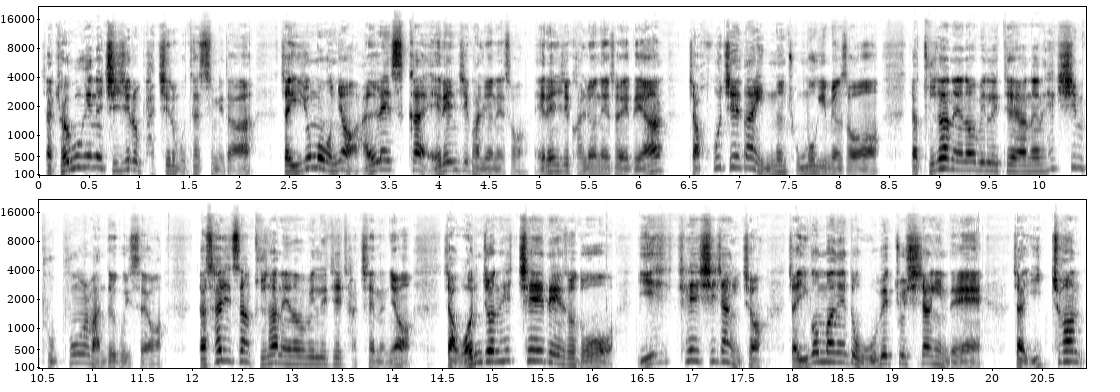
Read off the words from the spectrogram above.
자 결국에는 지지를 받지를 못했습니다. 자이 종목은요 알래스카 LNG 관련해서 LNG 관련해서에 대한 자 호재가 있는 종목이면서 자 두산 에너빌리티라는 핵심 부품을 만들고 있어요. 자 사실상 두산 에너빌리티 자체는요 자 원전 해체에 대해서도 이 해체 시장 있죠. 자 이것만 해도 500조 시장인데 자 2000,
